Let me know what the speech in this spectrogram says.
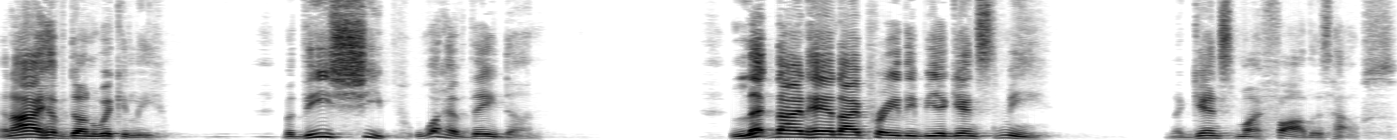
and I have done wickedly. But these sheep, what have they done? Let thine hand, I pray thee, be against me and against my father's house.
